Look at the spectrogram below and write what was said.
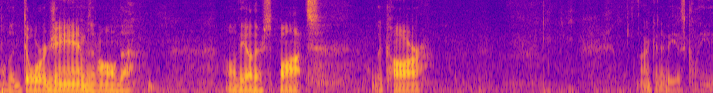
All the door jambs and all the all the other spots the car aren't going to be as clean.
